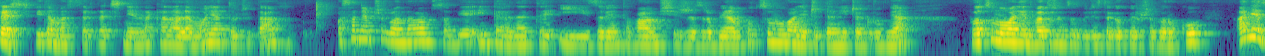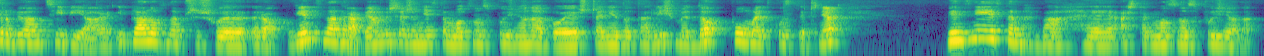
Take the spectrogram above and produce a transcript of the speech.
Cześć, witam Was serdecznie na kanale Monia to czyta. Ostatnio przeglądałam sobie internety i zorientowałam się, że zrobiłam podsumowanie czytelnicze grudnia, podsumowanie 2021 roku, a nie zrobiłam TBR i planów na przyszły rok, więc nadrabiam. Myślę, że nie jestem mocno spóźniona, bo jeszcze nie dotarliśmy do półmetku stycznia, więc nie jestem chyba e, aż tak mocno spóźniona.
